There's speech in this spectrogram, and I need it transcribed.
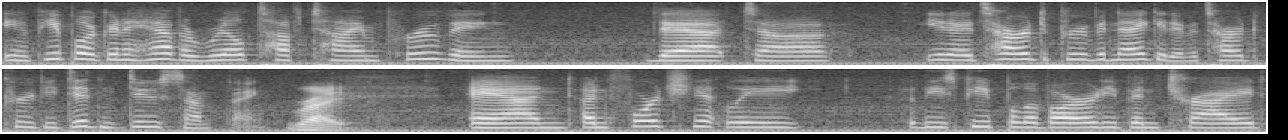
you know people are going to have a real tough time proving that uh, you know it's hard to prove a negative it's hard to prove you didn't do something Right. And unfortunately these people have already been tried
